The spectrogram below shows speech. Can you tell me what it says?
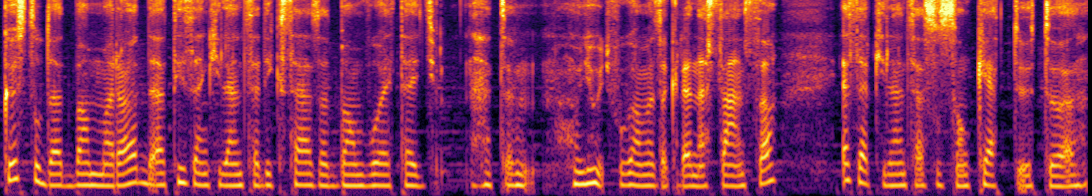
Köztudatban marad, de a 19. században volt egy, hát hogy úgy fogalmazok, reneszánsza, 1922-től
